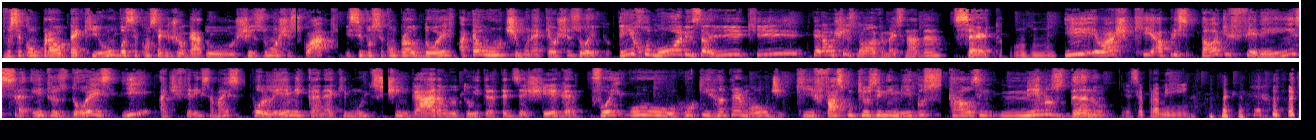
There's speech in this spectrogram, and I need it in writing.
Se você comprar o pack 1, você consegue jogar do X1 ao X4. E se você comprar o 2, até o último, né? Que é o X8. Tem rumores aí que terá um X9, mas nada certo. Uhum. E eu acho que a principal diferença entre os dois, e a diferença mais polêmica, né? Que muitos xingaram no Twitter até dizer chega, foi o Hook Hunter Mode, que faz com que os inimigos causem menos dano. Esse é pra mim, hein?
